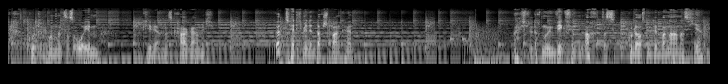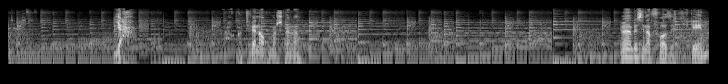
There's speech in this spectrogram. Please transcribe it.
Ach, gut, dann holen wir uns das O eben. Okay, wir haben das K gar nicht. Gut, hätte ich mir den doch sparen können. Ich will doch nur den Weg finden. Ach, das sieht gut aus mit den Bananas hier. Ja! Ach Gott, die werden auch immer schneller. Immer ein bisschen nach vorsichtig gehen.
